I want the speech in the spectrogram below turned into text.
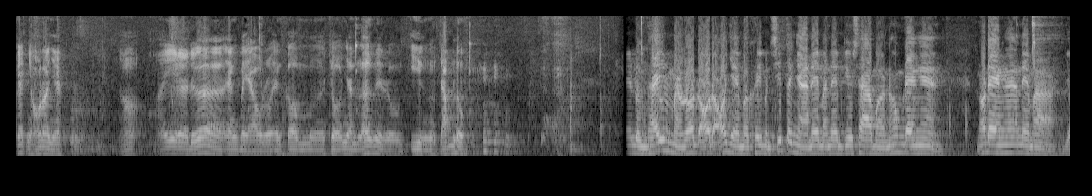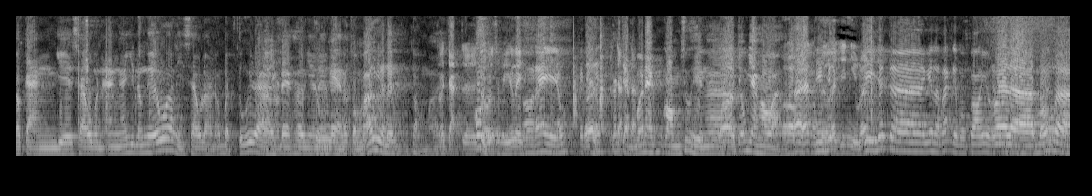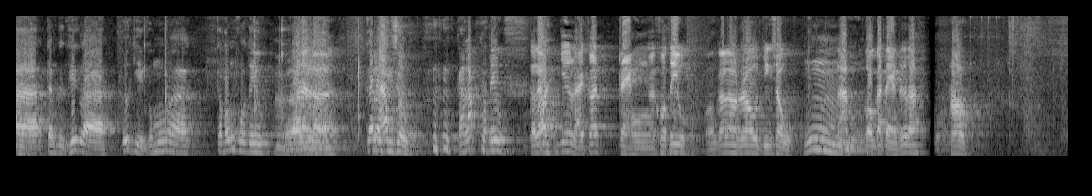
cắt nhỏ ra nha. Đó mấy đứa ăn bèo rồi ăn cơm cho nhanh lớn đi rồi chiên chấm luôn. Em đừng thấy mà nó đỏ đỏ vậy mà khi mình ship tới nhà anh em anh em kêu sao mà nó không đen nha. Nó đen anh em à do càng về sau mình ăn á với nó ngéo á, thì sau là nó bịch túi ra Đây, nó đen hơn nha anh em. nhà nó còn máu nha anh em. Còn mới. Có chặt rồi xuất hiện đi còn đây vậy cái các chành bữa nay cũng còn xuất hiện ờ, ở Rồi. chốn giang hồ à? Ờ, duy nhất, chứ nhiều lắm. duy nhất ờ, nghĩa là bác được một con đây là món là trong truyền thuyết là ước gì cũng muốn cá bóng phô tiêu. Ừ. Đây là cá lóc chiên xù. Cá lóc kho tiêu. Cá lóc với lại có tràng khô tiêu. Còn có rau chiên xù. Ừm. làm con cá tràng trước đó không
